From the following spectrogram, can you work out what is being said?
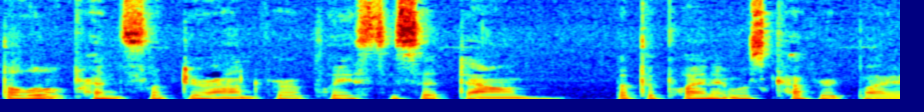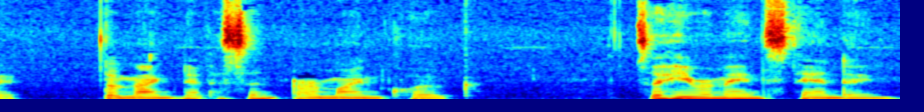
The little prince looked around for a place to sit down, but the planet was covered by the magnificent ermine cloak, so he remained standing,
